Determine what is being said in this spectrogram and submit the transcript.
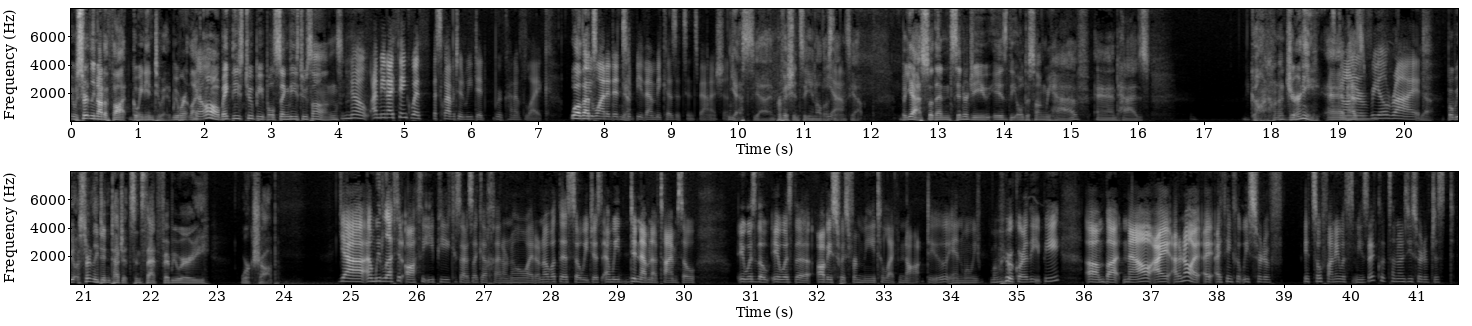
it was certainly not a thought going into it. We weren't like, No. oh, make these two people sing these two songs. no, I mean, I think with Esclavitude, we did. We're kind of like Well, that's we wanted it yeah. to be them because it's in Spanish. And, yes, yeah, and proficiency and all those Yeah. things, yeah. But yeah, so then Synergy is the oldest song we have and has gone on a journey It's and gone has on a real ride. yeah. But we certainly didn't touch it since that February workshop. Yeah, and we left it off the EP because I was like, Ugh, I don't know, I don't know about this. So we just and we didn't have enough time, so it was the it was the obvious choice for me to like not do in when we when we recorded the EP. Um, but now I I don't know. I- I think that we sort of it's so funny with music that sometimes you sort of just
